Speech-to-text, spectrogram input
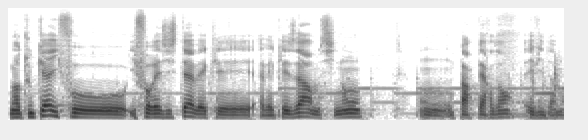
Mais en tout cas, il faut, il faut résister avec les, avec les armes, sinon on part perdant, évidemment.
